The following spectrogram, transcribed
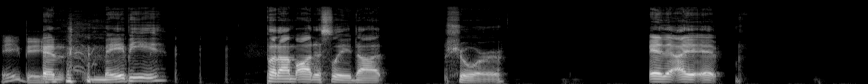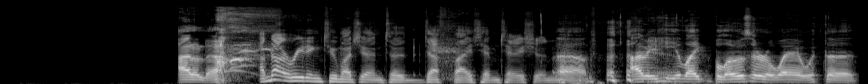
Maybe. and maybe, but I'm honestly not sure. And I, it, I don't know. I'm not reading too much into Def by Temptation. Uh, I mean, he like blows her away with the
